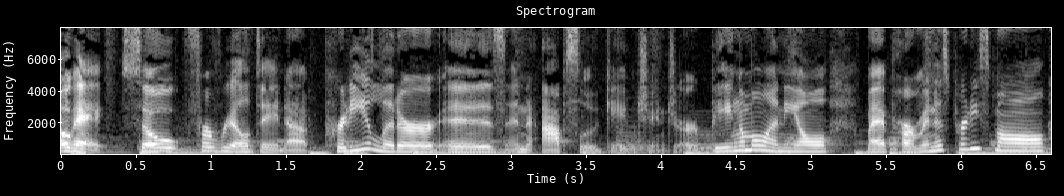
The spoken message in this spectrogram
Okay, so for real, Dana, Pretty Litter is an absolute game changer. Being a millennial, my apartment is pretty small,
